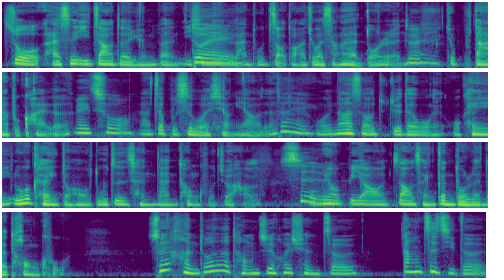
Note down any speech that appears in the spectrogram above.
做，还是依照的原本一些蓝图走的话，就会伤害很多人。对，就不大家不快乐。没错，那这不是我想要的。对，我那时候就觉得，我我可以，如果可以的话，我独自承担痛苦就好了。是我没有必要造成更多人的痛苦。所以很多的同志会选择当自己的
